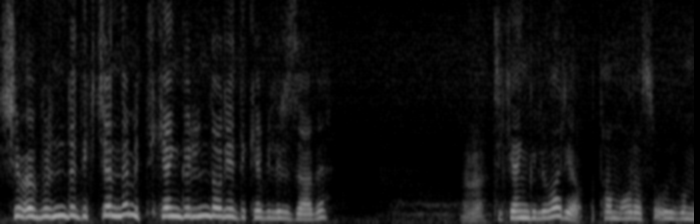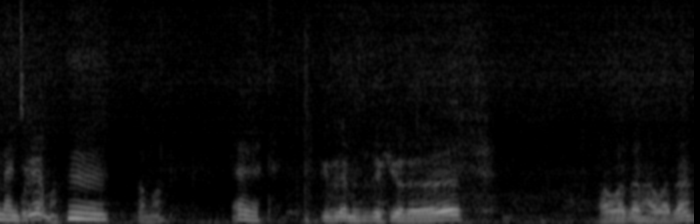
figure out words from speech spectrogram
Şimdi öbürünü de dikeceksin değil mi? Tiken gülünü de oraya dikebiliriz abi. Evet. Tiken gülü var ya tam orası uygun bence. Buraya mı? Hmm, Tamam. evet. Gübremizi döküyoruz. Havadan havadan.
